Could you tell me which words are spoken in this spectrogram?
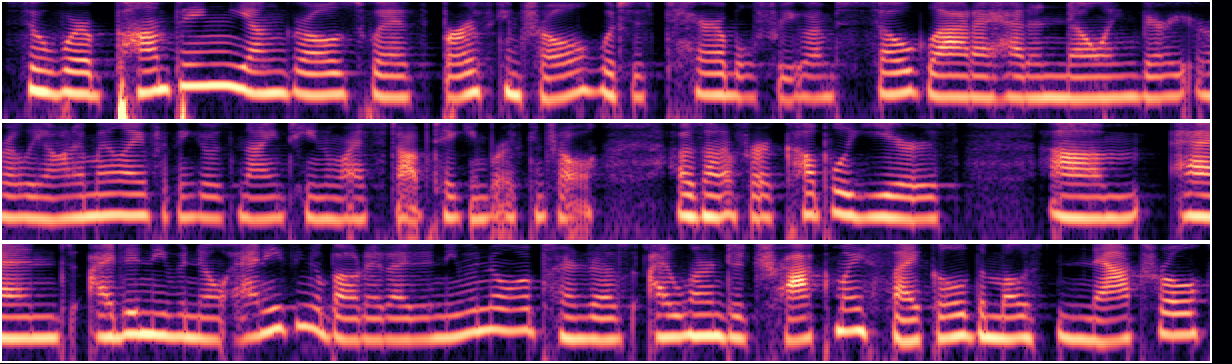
So we're pumping young girls with birth control, which is terrible for you. I'm so glad I had a knowing very early on in my life. I think it was 19 when I stopped taking birth control. I was on it for a couple years. Um, and I didn't even know anything about it. I didn't even know alternatives. I learned to track my cycle, the most natural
